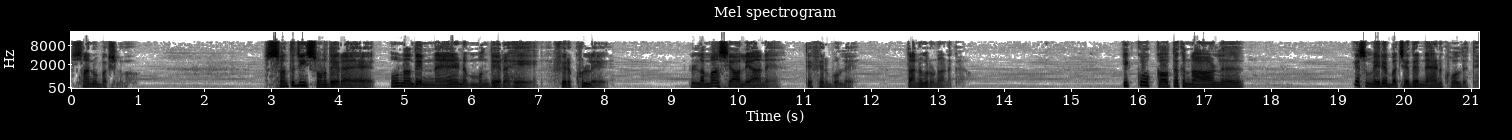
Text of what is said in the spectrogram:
ਸਾਨੂੰ ਬਖਸ਼ ਲਵੋ। ਸੰਤ ਜੀ ਸੁਣਦੇ ਰਹੇ, ਉਹਨਾਂ ਦੇ ਨੈਣ ਮੁੰਦੇ ਰਹੇ, ਫਿਰ ਖੁੱਲੇ, ਲੰਮਾ ਸਿਆ ਲਿਆ ਨੇ ਤੇ ਫਿਰ ਬੋਲੇ ਧੰਨ ਗੁਰੂ ਨਾਨਕ। ਇੱਕੋ ਕੌਤਕ ਨਾਲ ਇਸ ਮੇਰੇ ਬੱਚੇ ਦੇ ਨੈਣ ਖੋਲ ਦਿੱਤੇ।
